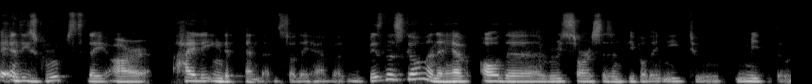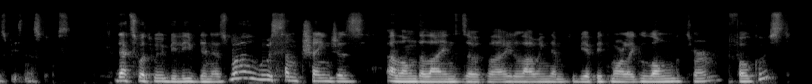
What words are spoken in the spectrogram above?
And these groups, they are highly independent. So they have a business goal and they have all the resources and people they need to meet those business goals. That's what we believed in as well, with some changes along the lines of uh, allowing them to be a bit more like long term focused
